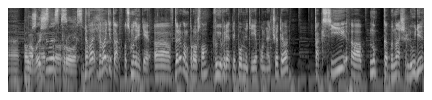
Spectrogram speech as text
э, Повышенный спрос. Давай, давайте так, вот смотрите, э, в далеком прошлом, вы вряд ли помните, я помню отчетливо, такси, э, ну, как бы наши люди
